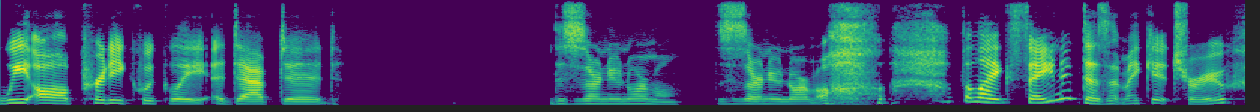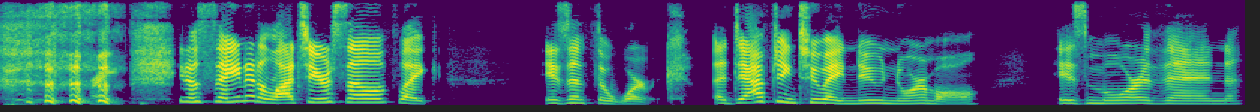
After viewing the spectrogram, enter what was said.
we all pretty quickly adapted. This is our new normal this is our new normal. but like saying it doesn't make it true. right. You know, saying it a lot to yourself, like, isn't the work. Adapting to a new normal is more than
